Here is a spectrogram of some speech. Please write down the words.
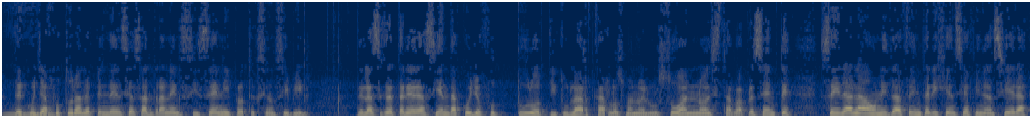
de cuya mm. futura dependencia saldrán el CISEN y Protección Civil de la Secretaría de Hacienda, cuyo futuro titular Carlos Manuel Ursúa no estaba presente, se irá a la Unidad de Inteligencia Financiera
